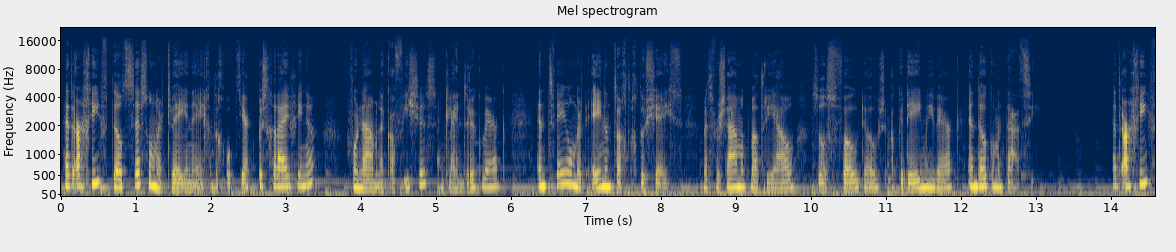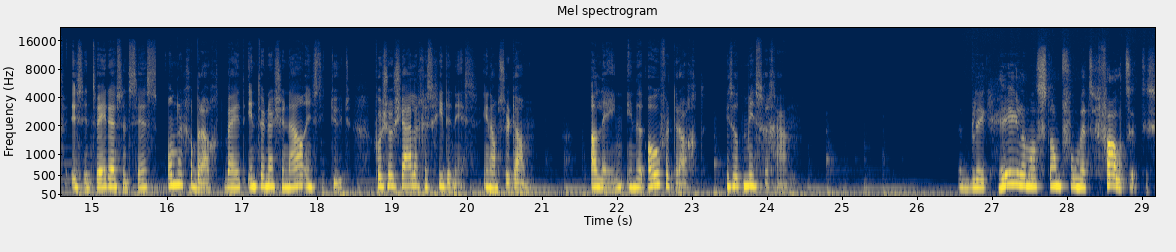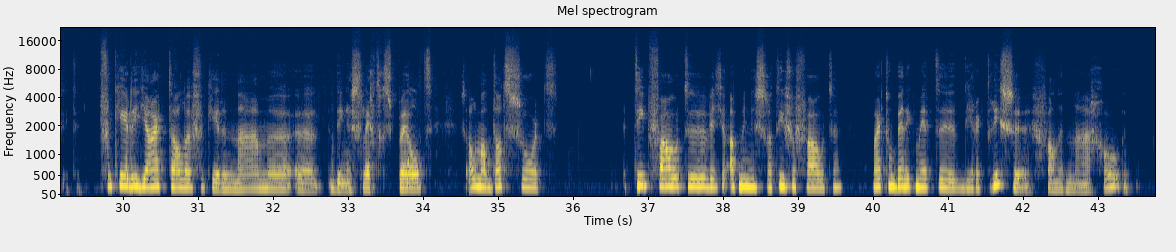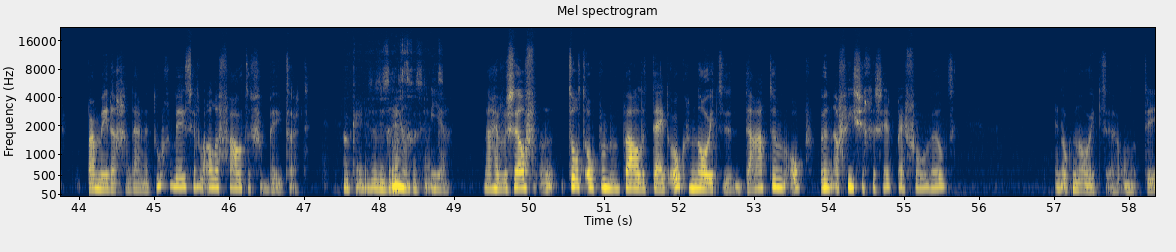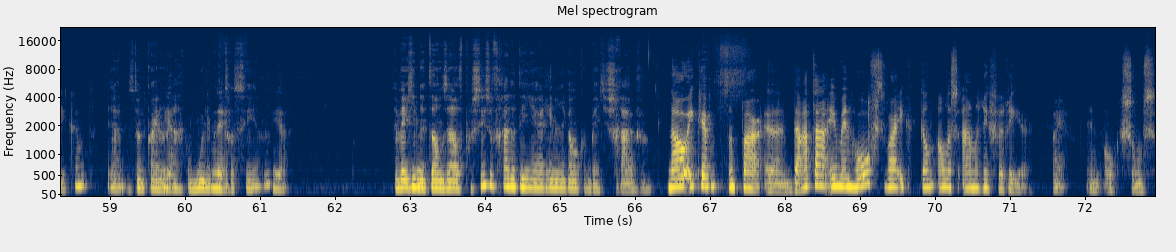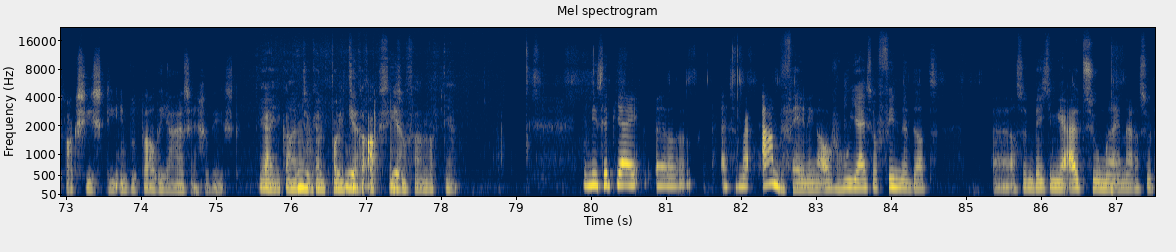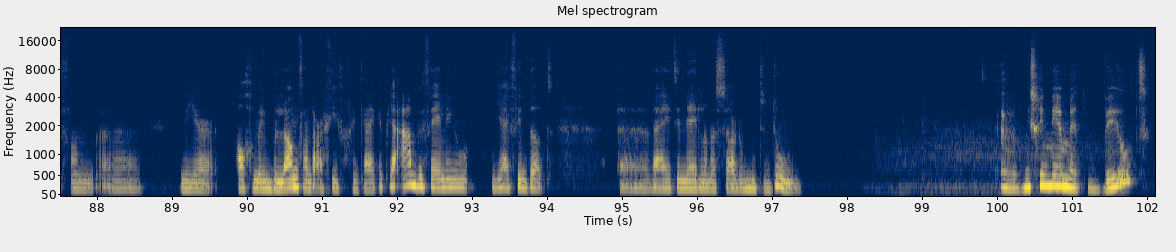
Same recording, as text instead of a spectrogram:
Het archief telt 692 objectbeschrijvingen, voornamelijk affiches en klein drukwerk, en 281 dossiers met verzameld materiaal zoals foto's, academiewerk en documentatie. Het archief is in 2006 ondergebracht bij het Internationaal Instituut voor Sociale Geschiedenis in Amsterdam. Alleen in de overdracht is wat misgegaan. Het bleek helemaal stampvol met fouten te zitten. Verkeerde jaartallen, verkeerde namen, eh, dingen slecht gespeld. Dus allemaal dat soort typfouten, weet je, administratieve fouten. Maar toen ben ik met de directrice van het NAGO een paar middagen daar naartoe geweest, hebben we alle fouten verbeterd. Oké, dus dat is rechtgezet. Ja. Nou hebben we zelf eh, tot op een bepaalde tijd ook nooit de datum op een affiche gezet, bijvoorbeeld. En ook nooit eh, ondertekend. Ja, dus dan kan je dat Ja. eigenlijk ook moeilijker Nee. traceren. Ja. En weet je het dan zelf precies of gaat het in je herinnering ook een beetje schuiven? Nou, ik heb een paar eh, data in mijn hoofd waar ik dan alles aan refereer. Oh ja. En ook soms acties die in bepaalde jaren zijn geweest. Ja, je kan natuurlijk een politieke Ja. acties of wat- Ja. Lies, heb jij eh, zeg maar aanbevelingen over hoe jij zou vinden dat... eh, als we een beetje meer uitzoomen en naar een soort van eh, meer algemeen belang van de archieven gaan kijken. Heb jij aanbevelingen hoe, jij vindt dat eh, wij het in Nederland zouden moeten doen? Eh, misschien meer met beeld.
